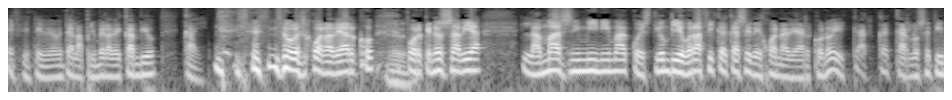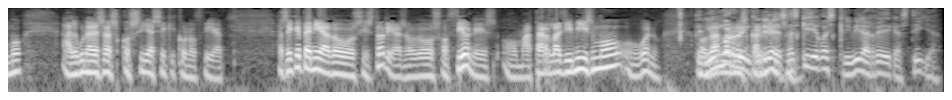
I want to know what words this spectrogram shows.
efectivamente la primera de cambio cae. no es Juana de Arco, porque no sabía la más mínima cuestión biográfica casi de Juana de Arco, ¿no? Y Carlos VII, alguna de esas cosillas sí que conocía. Así que tenía dos historias, o dos opciones, o matarla allí mismo, o bueno... Tenía un morro increíble, ¿sabes que llegó a escribir al rey de Castilla?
